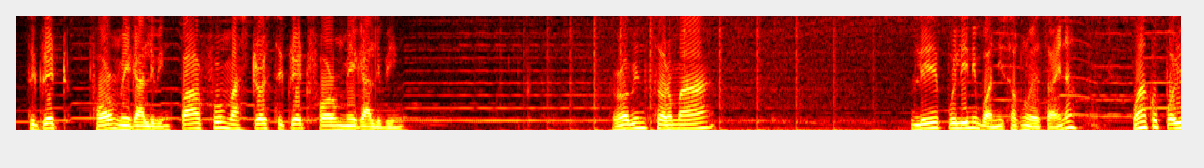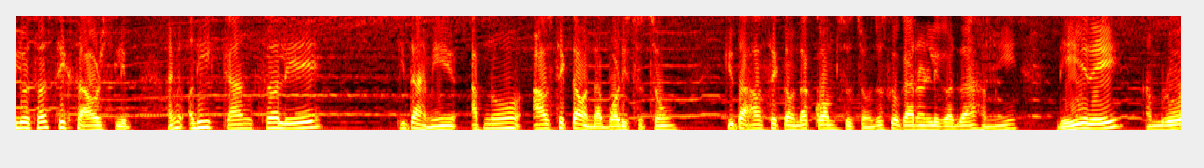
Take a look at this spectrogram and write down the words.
Secret for mega living powerful master secret for mega living Robin शर्माले पहिले नै भनिसक्नुभएछ होइन? उहाँको पहिलो छ सिक्स आवर्स स्लिप हामी अधिकांशले कि त हामी आफ्नो आवश्यकताभन्दा बढी सुत्छौँ कि त आवश्यकताभन्दा कम सुत्छौँ जसको कारणले गर्दा हामी धेरै हाम्रो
